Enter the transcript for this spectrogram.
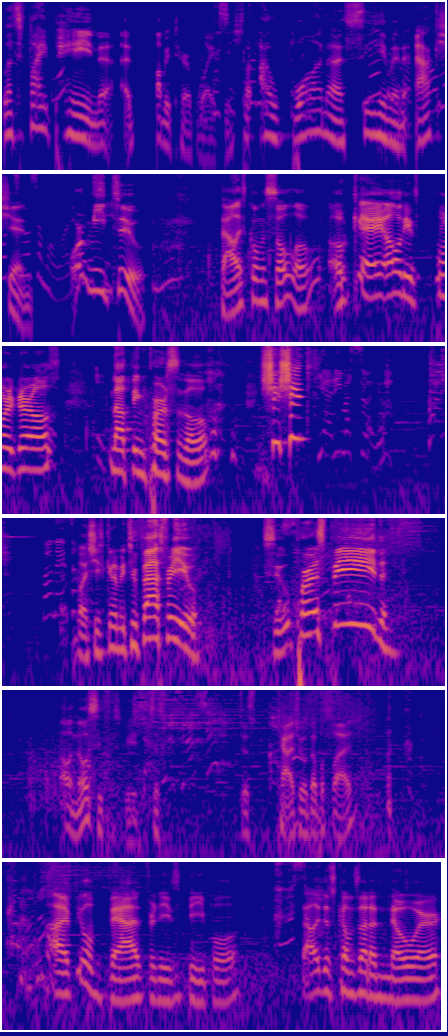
let's fight Pain. Uh, Probably terrible idea, but I wanna see him in action. Or me too. Sally's going solo. Okay, all these poor girls. Nothing personal. But she's gonna be too fast for you. Super speed! Oh, no super speed. Just, just casual double slash. I feel bad for these people. Sally just comes out of nowhere.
